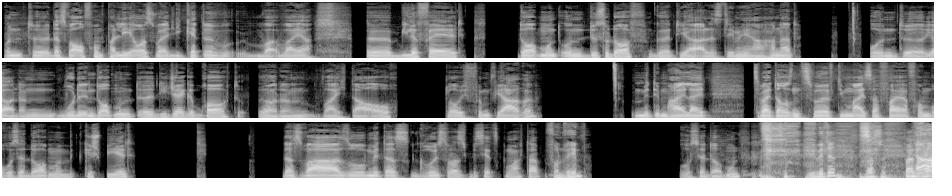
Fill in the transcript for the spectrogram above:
Und äh, das war auch vom Palais aus, weil die Kette war, war ja äh, Bielefeld, Dortmund und Düsseldorf. Gehört ja alles dem Herr Hannert. Und ja, dann wurde in Dortmund DJ gebraucht. Ja, dann war ich da auch, glaube ich, fünf Jahre mit dem Highlight 2012 die Meisterfeier von Borussia Dortmund mitgespielt. Das war so mit das Größte, was ich bis jetzt gemacht habe. Von wem? Borussia Dortmund. Wie bitte? Was, was, Ja,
